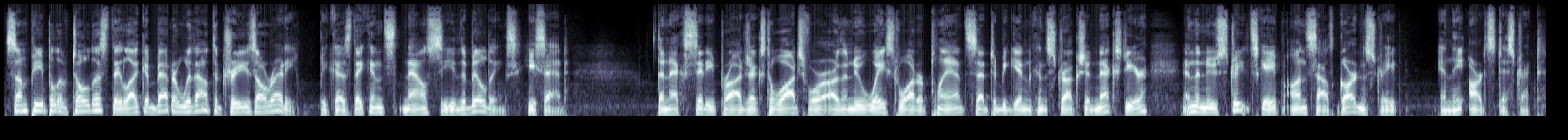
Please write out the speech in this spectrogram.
Some people have told us they like it better without the trees already because they can now see the buildings, he said. The next city projects to watch for are the new wastewater plant set to begin construction next year and the new streetscape on South Garden Street in the Arts District.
